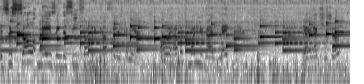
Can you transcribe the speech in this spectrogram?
It's just so amazing to see so many customers come here. By the way, how much money you guys make there? You have an extra shirt?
